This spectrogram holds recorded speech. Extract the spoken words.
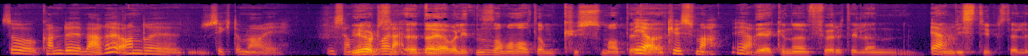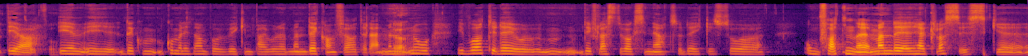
Så kan det være andre sykdommer i Vi hørte, eh, da jeg var liten, så sa man alltid om kusma at det, Ja, kusma. Ja. det kunne føre til en, Ja. en viss type sterilitet. Ja, i i, det kom- kommer litt an på hvilken periode, men det kan føre til det. Men nå, i vår tid er jo mm, de fleste vaksinert, så det er ikke så omfattende. Men det er helt klassisk. eh,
